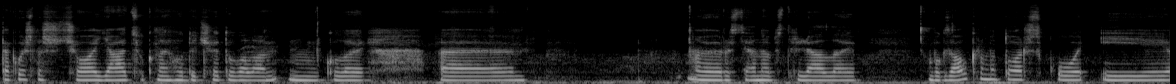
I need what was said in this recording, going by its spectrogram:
так вийшло, що я цю книгу дочитувала, коли е, е, росіяни обстріляли вокзал Краматорську, і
